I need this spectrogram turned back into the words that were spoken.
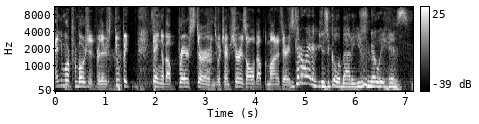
any more promotion for their stupid thing about Bear Stearns, which I'm sure is all about the monetary. He's gonna write a musical about it. You just know he is.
